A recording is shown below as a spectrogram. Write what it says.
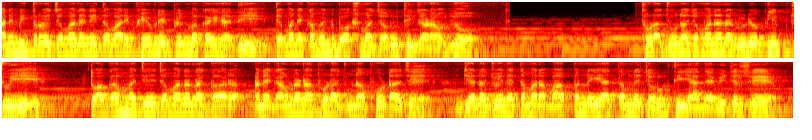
અને મિત્રો, એ જમાનાની તમારી ફેવરિટ ફિલ્મ કઈ હતી, તે મને કમેન્ટ બોક્સમાં જરૂરથી જણાવજો. થોડા જૂના જમાનાના વીડિયો ક્લિપ જોઈએ. તો આ ગામમાં જે જમાનાના ઘર અને ગામડાના થોડા જૂના ફોટા છે, જેને જોઈને તમારા બાપ યાદ તમને જરૂરથી યાદ આવી જશે.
